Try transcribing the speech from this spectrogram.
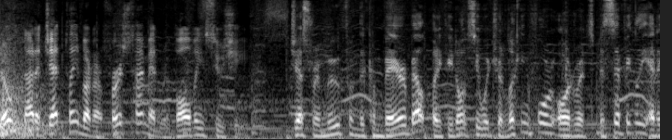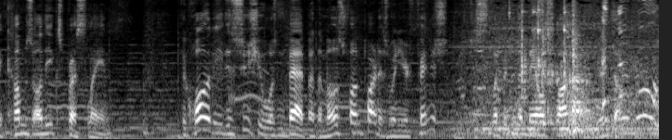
Nope, not a jet plane, but our first time at Revolving Sushi. Just remove from the conveyor belt, but if you don't see what you're looking for, order it specifically and it comes on the express lane. The quality of the sushi wasn't bad, but the most fun part is when you're finished, just slip it in the mail slot and you're.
